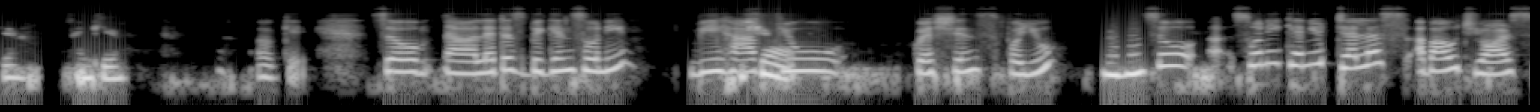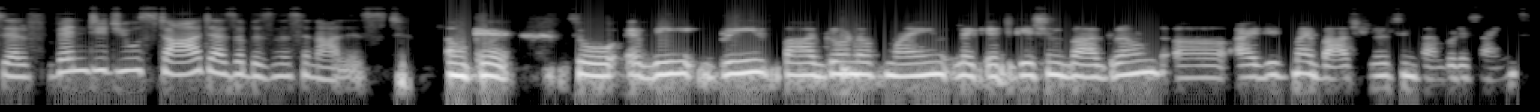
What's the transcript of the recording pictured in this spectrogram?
Yeah, thank you. Okay. So uh, let us begin, Sohni we have Sure. few questions for you. Mhm. So, uh, Sohni, can you tell us about yourself? When did you start as a business analyst? Okay, so a brief background of mine, like educational background. Uh, I did my bachelor's in computer science,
